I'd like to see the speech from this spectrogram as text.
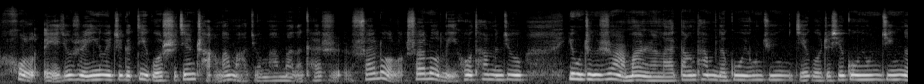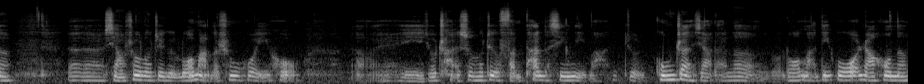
后来，也就是因为这个帝国时间长了嘛，就慢慢的开始衰落了。衰落了以后，他们就用这个日耳曼人来当他们的雇佣军。结果这些雇佣军呢，呃，享受了这个罗马的生活以后，啊，也就产生了这个反叛的心理嘛，就攻占下来了罗马帝国，然后呢？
